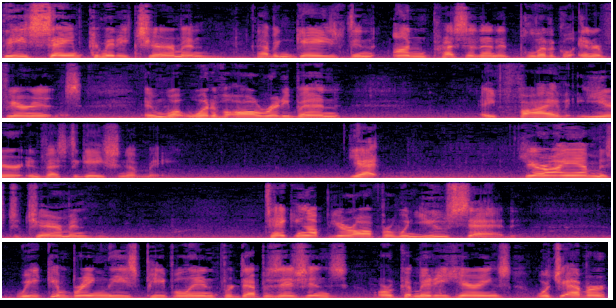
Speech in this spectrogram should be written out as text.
These same committee chairmen have engaged in unprecedented political interference in what would have already been a five year investigation of me. Yet, here I am, Mr. Chairman, taking up your offer when you said we can bring these people in for depositions or committee hearings, whichever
